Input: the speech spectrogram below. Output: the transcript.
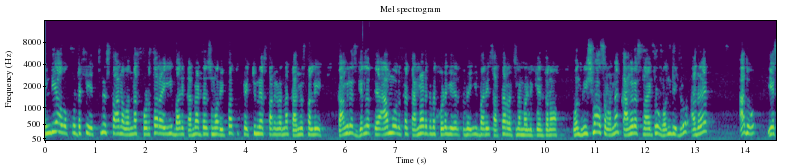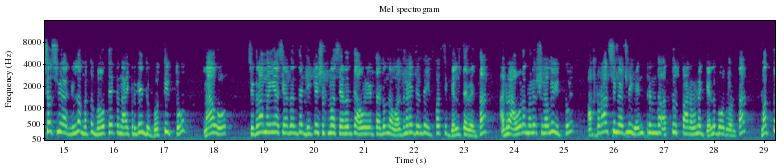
ಇಂಡಿಯಾ ಒಕ್ಕೂಟಕ್ಕೆ ಹೆಚ್ಚಿನ ಸ್ಥಾನವನ್ನ ಕೊಡ್ತಾರೆ. ಈ ಬಾರಿ ಕರ್ನಾಟಕದಲ್ಲಿ ಸುಮಾರು ಇಪ್ಪತ್ತಕ್ಕೂ ಹೆಚ್ಚಿನ ಸ್ಥಾನಗಳನ್ನ ಕಾಂಗ್ರೆಸ್ನಲ್ಲಿ ಕಾಂಗ್ರೆಸ್ ಗೆಲ್ಲುತ್ತೆ. ಆ ಮೂಲಕ ಕರ್ನಾಟಕದ ಕೊಡುಗೆ ಇರ್ತದೆ. ಈ ಬಾರಿ ಸರ್ಕಾರ ರಚನೆ ಮಾಡ್ಲಿಕ್ಕೆ ಅಂತನೋ ಒಂದು ವಿಶ್ವಾಸವನ್ನ ಕಾಂಗ್ರೆಸ್ ನಾಯಕರು ಹೊಂದಿದ್ರು. ಆದ್ರೆ ಅದು ಯಶಸ್ವಿ ಆಗಿಲ್ಲ ಮತ್ತು ಬಹುತೇಕ ನಾಯಕರಿಗೆ ಇದು ಗೊತ್ತಿತ್ತು. ನಾವು ಸಿದ್ದರಾಮಯ್ಯ ಸೇರಿದಂತೆ ಡಿ ಕೆ ಶಿವಕುಮಾರ್ ಸೇರಿದಂತೆ ಅವ್ರು ಹೇಳ್ತಾ ಇದ್ರು, ನಾವು ಹದಿನೈದರಿಂದ ಇಪ್ಪತ್ತು ಗೆಲ್ತೇವೆ ಅಂತ. ಆದ್ರೆ ಅವರ ಮನಸ್ಸಿನಲ್ಲೂ ಇತ್ತು ಅಪ್ರಾಕ್ಸಿಮೇಟ್ಲಿ ಎಂಟರಿಂದ ಹತ್ತು ಸ್ಥಾನವನ್ನ ಗೆಲ್ಲಬಹುದು ಅಂತ. ಮತ್ತು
